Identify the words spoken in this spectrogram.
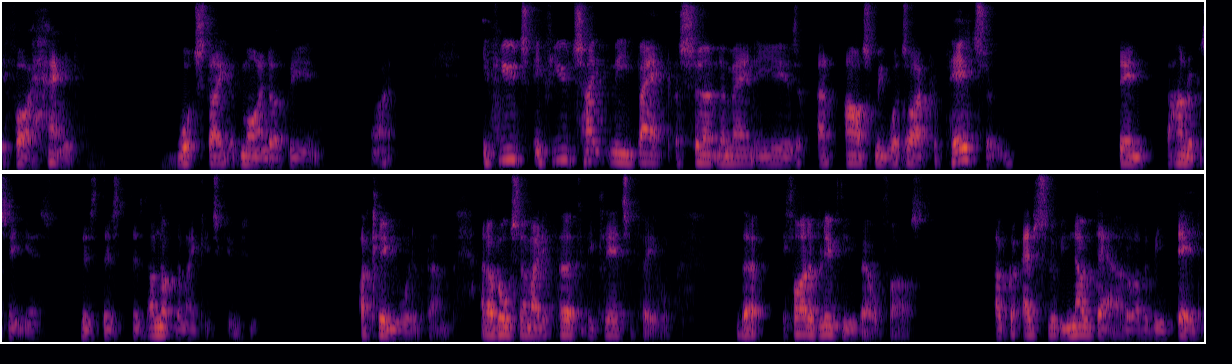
if I had what state of mind I'd be in. Right. If you if you take me back a certain amount of years and ask me was I prepared to, then 100% yes. There's, there's, there's, I'm not going to make excuses. I clearly would have done. And I've also made it perfectly clear to people that if I'd have lived in Belfast, I've got absolutely no doubt I'd either been dead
